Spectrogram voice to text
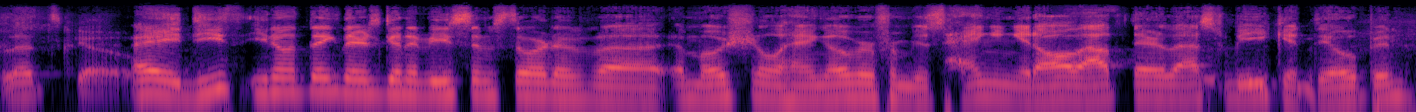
Let's go. Hey, do you you don't think there's going to be some sort of uh, emotional hangover from just hanging it all out there last week at the Open?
